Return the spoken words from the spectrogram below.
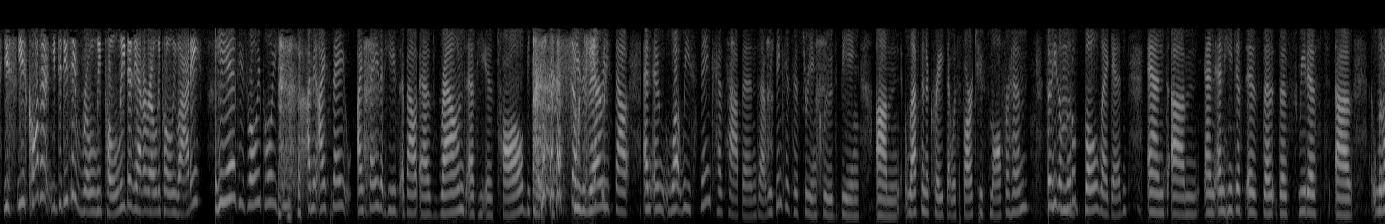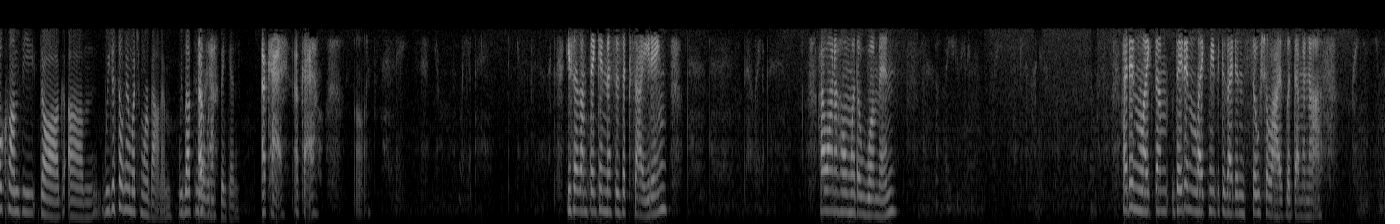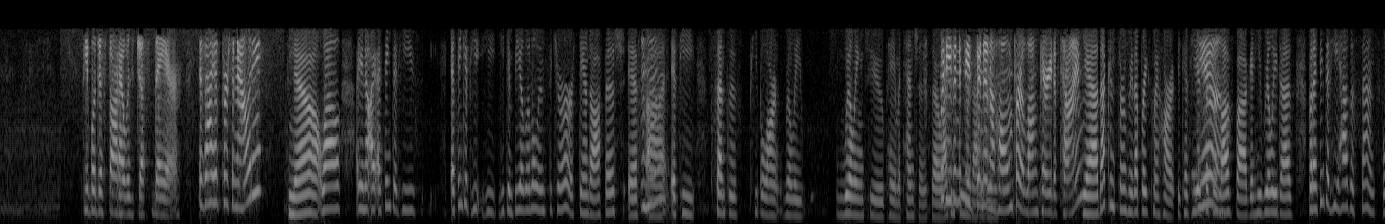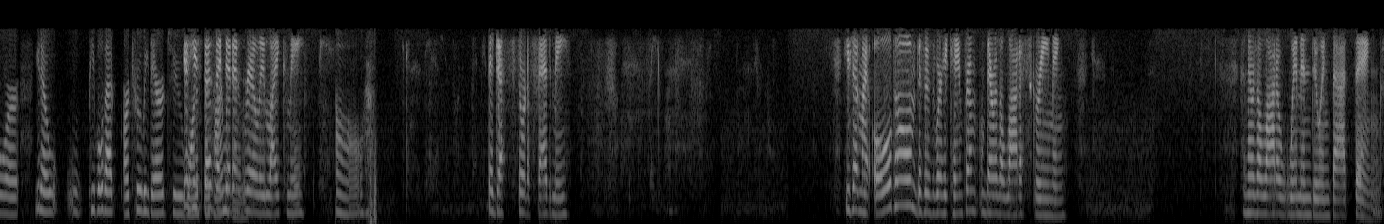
You you called him? Did you say roly poly? Does he have a roly poly body? He is. He's roly poly. He's. I mean, I say I say that he's about as round as he is tall because So he's cute. very stout. And and what we think has happened, uh, we think his history includes being um left in a crate that was far too small for him. So he's a Mm. little bow-legged, and um and and he just is the the sweetest. uh little clumsy dog um we just don't know much more about him we'd love to know what he's thinking Okay, okay. Hold on. He says, I'm thinking this is exciting. I want a home with a woman. I didn't like them. They didn't like me because I didn't socialize with them enough. People just thought I was just there. Is that his personality? No. Well, you know, I, I think that he's I think if he he he can be a little insecure or standoffish if Mhm. uh if he senses people aren't really willing to pay him attention. So but I even if he's been in a home for a long period of time? Yeah, that concerns me. That breaks my heart because he is such a love bug and he really does. But I think that he has a sense for, you know, people that are truly there to Yeah, want to spend time with him. He says they didn't really like me. oh. They just sort of fed me. He said my old home, this is where he came from, there was a lot of screaming. And there was a lot of women doing bad things.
